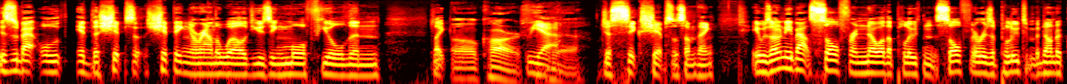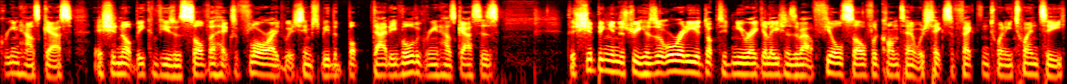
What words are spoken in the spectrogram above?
This is about all if the ships shipping around the world using more fuel than like Oh, cars. yeah, just six ships or something. It was only about sulfur and no other pollutants. Sulfur is a pollutant but not a greenhouse gas. It should not be confused with sulfur hexafluoride, which seems to be the daddy of all the greenhouse gases. The shipping industry has already adopted new regulations about fuel sulfur content, which takes effect in 2020.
